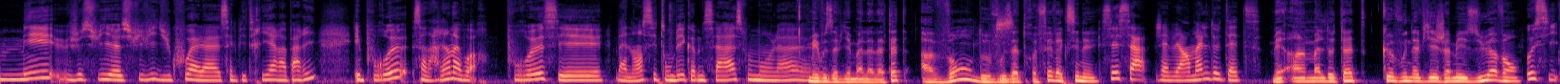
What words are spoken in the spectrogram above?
mais je suis euh, suivie du coup à la Salpêtrière à Paris, et pour eux, ça n'a rien à voir. Pour eux, c'est bah non, c'est tombé comme ça à ce moment-là. euh. Mais vous aviez mal à la tête avant de vous être fait vacciner. C'est ça. J'avais un mal de tête Mais un mal de tête que vous n'aviez jamais eu avant. aussi.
